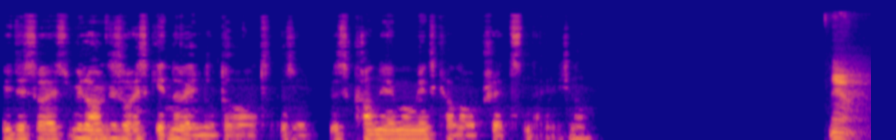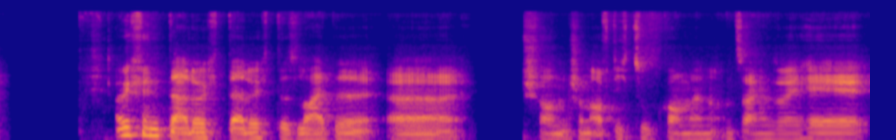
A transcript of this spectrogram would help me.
wie das alles, wie lange das alles generell noch dauert. Also das kann ja im Moment keiner abschätzen eigentlich. Ne? Ja. Aber ich finde dadurch, dadurch, dass Leute äh, schon, schon auf dich zukommen und sagen so, hey,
